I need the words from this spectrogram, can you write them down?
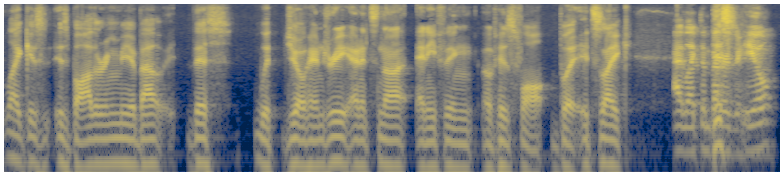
like is is bothering me about this with Joe Hendry, and it's not anything of his fault, but it's like I like them better This- as a heel.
